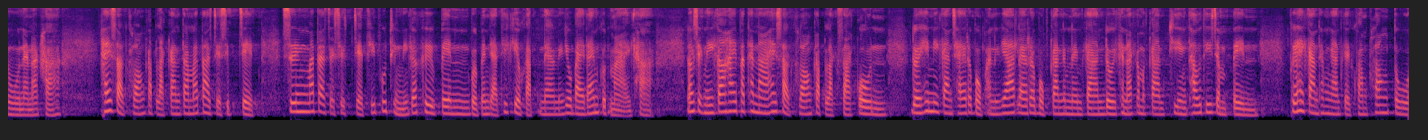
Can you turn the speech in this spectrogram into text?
นูญนะนะคะ ให้สอดคล้องกับหลักการตามมาตรา 77 ซึ่งมาตรา 77 ที่พูดถึงนี้ก็คือเป็นบทบัญญัติที่เกี่ยวกับแนวนโยบายด้านกฎหมายค่ะ นอกจากนี้ก็ให้พัฒนาให้สอดคล้องกับหลักสากล โดยให้มีการใช้ระบบอนุญาตและระบบการดำเนินการ โดยคณะกรรมการเพียงเท่าที่จำเป็น เพื่อให้การทำงานเกิดความคล่องตัว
